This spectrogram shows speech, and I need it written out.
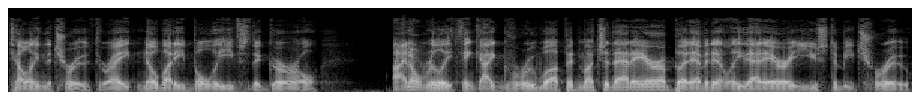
telling the truth, right? Nobody believes the girl. I don't really think I grew up in much of that era, but evidently that era used to be true.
